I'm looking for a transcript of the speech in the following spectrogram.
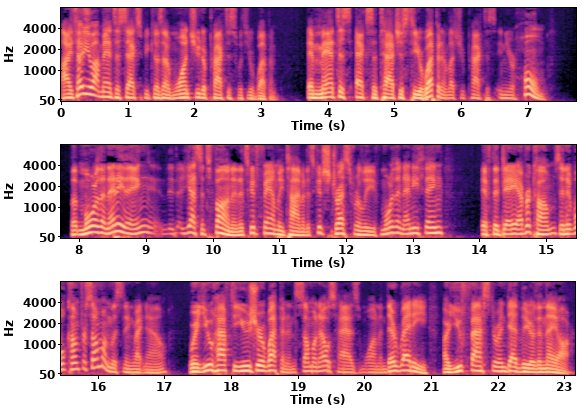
I tell you about Mantis X because I want you to practice with your weapon. And Mantis X attaches to your weapon and lets you practice in your home. But more than anything, yes, it's fun and it's good family time and it's good stress relief. More than anything, if the day ever comes, and it will come for someone listening right now, where you have to use your weapon and someone else has one and they're ready, are you faster and deadlier than they are?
